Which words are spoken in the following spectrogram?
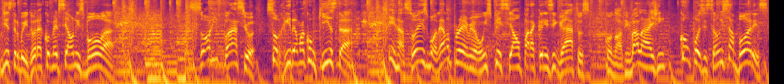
Distribuidora Comercial Lisboa. Sorri fácil, sorrir é uma conquista. E rações Monelo Premium, especial para cães e gatos, com nova embalagem, composição e sabores.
